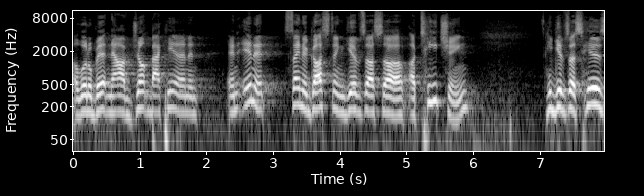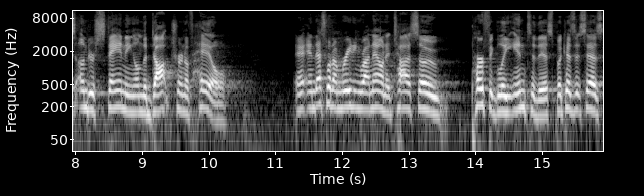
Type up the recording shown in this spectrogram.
a little bit. Now I've jumped back in, and, and in it, St. Augustine gives us a, a teaching. He gives us his understanding on the doctrine of hell. And, and that's what I'm reading right now, and it ties so perfectly into this because it says,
